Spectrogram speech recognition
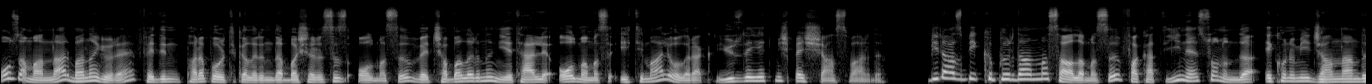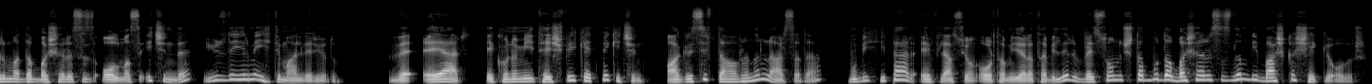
O zamanlar bana göre Fed'in para politikalarında başarısız olması ve çabalarının yeterli olmaması ihtimali olarak %75 şans vardı. Biraz bir kıpırdanma sağlaması fakat yine sonunda ekonomiyi canlandırmada başarısız olması için de %20 ihtimal veriyordum. Ve eğer ekonomiyi teşvik etmek için agresif davranırlarsa da bu bir hiper enflasyon ortamı yaratabilir ve sonuçta bu da başarısızlığın bir başka şekli olur.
